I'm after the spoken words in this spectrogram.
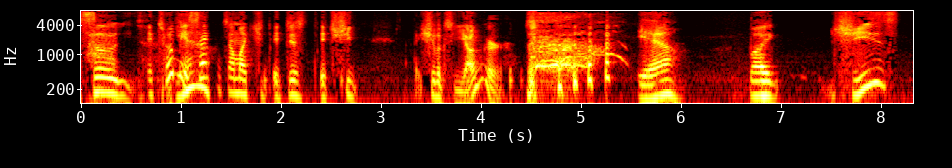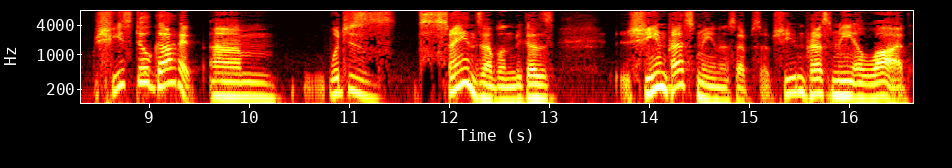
So It took me Yeah. a second. 'cause I'm like, she- it just it she I think she looks younger. yeah, like she's she's still got it. Um, which is saying something because she impressed me in this episode. She impressed me a lot,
